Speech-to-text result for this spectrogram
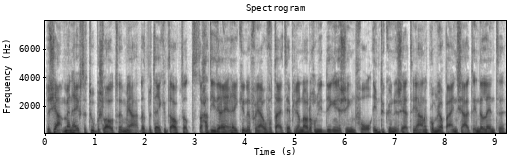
Dus ja, men heeft ertoe besloten. Maar ja, dat betekent ook dat gaat iedereen rekenen van ja, hoeveel tijd heb je dan nodig om die dingen zinvol in te kunnen zetten. Ja, dan kom je opeens uit in de lente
